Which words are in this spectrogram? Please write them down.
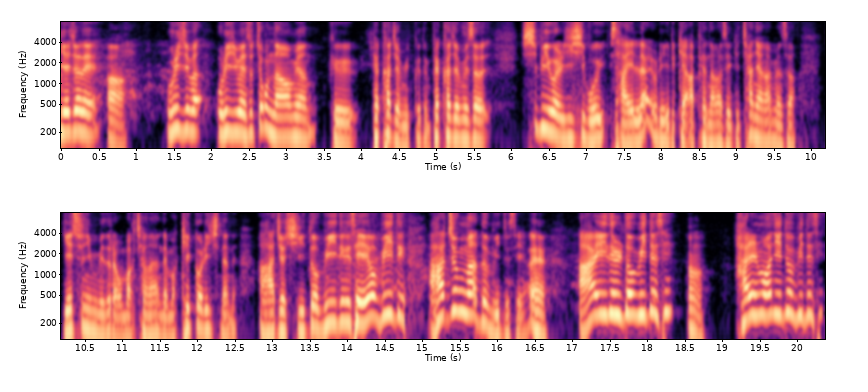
예전에 어 우리 집 우리 집에서 조금 나오면 그 백화점 있거든. 백화점에서 12월 24일 날 우리 이렇게 앞에 나가서 이렇게 찬양하면서 예수님 믿으라고 막 전하는데 막 길거리 지났는데 아저씨도 믿으세요 믿으 아줌마도 믿으세요. 예. 아이들도 믿으세요. 어. 할머니도 믿으세요.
